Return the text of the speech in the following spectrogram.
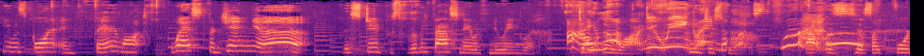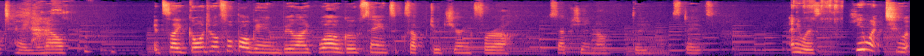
he was born in Fairmont, West Virginia. This dude was really fascinated with New England. Don't know why. New England. He just was. That was his like forte, you know. It's like going to a football game and be like, "Whoa, go Saints!" Except you're cheering for a section of the United States. Anyways, he went to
